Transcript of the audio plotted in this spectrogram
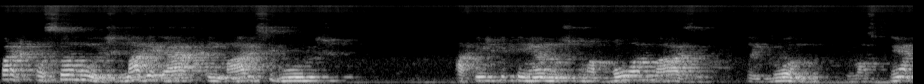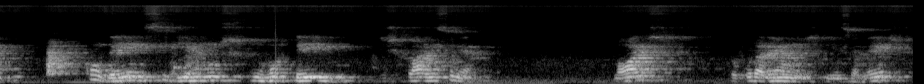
Para que possamos navegar em mares seguros, a fim de que tenhamos uma boa base em torno do nosso tempo, convém seguirmos um roteiro de esclarecimento. Nós procuraremos, inicialmente,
